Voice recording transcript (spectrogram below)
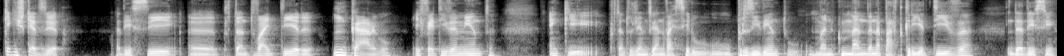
O que é que isto quer dizer? A DC, uh, eh, portanto, vai ter um cargo, efetivamente, em que, portanto, o James Gunn vai ser o, o presidente, o humano que manda na parte criativa da DC.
